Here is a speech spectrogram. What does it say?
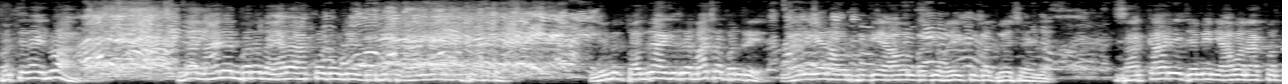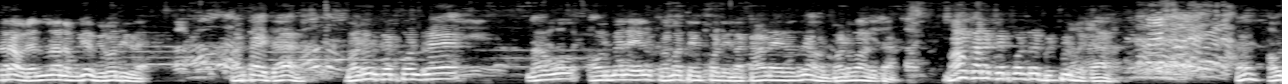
ಬರ್ತೀರಾ ಇಲ್ವಾ? ಇಲ್ಲ, ನಾನೇನ್ ಬರಲ್ಲ, ಯಾರೋ ಹಾಕೊಂಡು ಹೋಗಿ ಬಿಟ್ಬಿಡ್ತೀನಿ ನನಗೇನು. ನಿಮಗ್ ತೊಂದರೆ ಆಗಿದ್ರೆ ಮಾತ್ರ ಬನ್ರಿ. ನನಗೇನು ಅವ್ರ ಬಗ್ಗೆ ಯಾವನ ಬಗ್ಗೆ ವೈಯಕ್ತಿಕ ದ್ವೇಷ ಇಲ್ಲ. ಸರ್ಕಾರಿ ಜಮೀನ್ ಯಾವನ್ ಹಾಕೊಂತಾರ ಅವರೆಲ್ಲ ನಮ್ಗೆ ವಿರೋಧಿಗಳೇ. ಅರ್ಥ ಆಯ್ತಾ? ಬಡವ್ರು ಕಟ್ಕೊಂಡ್ರೆ ನಾವು ಅವ್ರ ಮೇಲೆ ಏನು ಕ್ರಮ ತೆಗೆದುಕೊಂಡಿಲ್ಲ. ಕಾರಣ ಏನಂದ್ರೆ ಅವ್ನು ಬಡವ ಅಂತ. ಸಾವುಕಾರ ಕಟ್ಕೊಂಡ್ರೆ ಬಿಟ್ಬಿಡ್ಬೇಕಾ? ಅವ್ನ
